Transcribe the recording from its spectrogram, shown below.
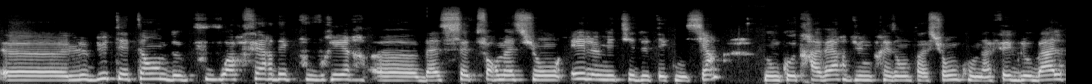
Euh, le but étant de pouvoir faire découvrir bah, cette formation et le métier de technicien. Donc, au travers d'une présentation qu'on a fait globale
